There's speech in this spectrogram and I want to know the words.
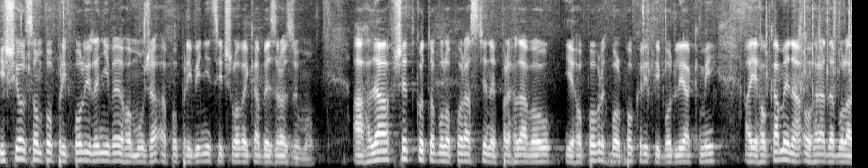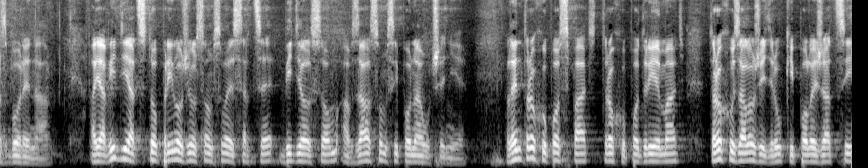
Išiel som popri poli lenivého muža a popri vinici človeka bez rozumu. A hľa, všetko to bolo porastené prhlavou, jeho povrch bol pokrytý bodliakmi a jeho kamená ohrada bola zborená. A ja vidiac to, priložil som svoje srdce, videl som a vzal som si ponaučenie. Len trochu pospať, trochu podriemať, trochu založiť ruky, poležať si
